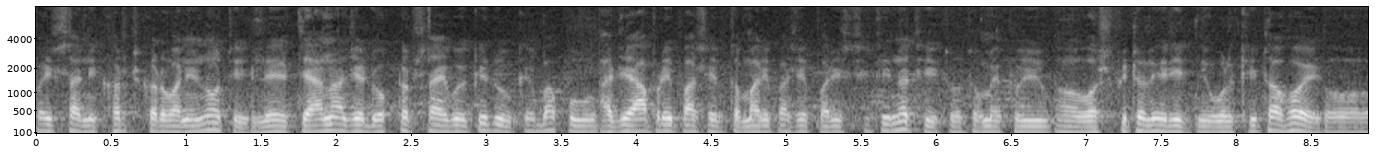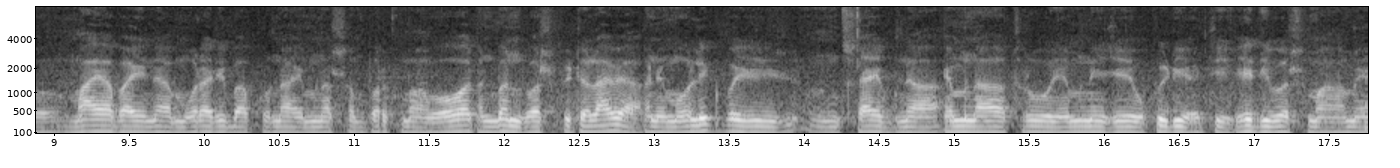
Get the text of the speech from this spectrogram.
પૈસાની ખર્ચ કરવાની નહોતી. એટલે ત્યાંના જે ડૉક્ટર સાહેબે કીધું કે, બાપુ, આજે આપણી પાસે, તમારી પાસે પરિસ્થિતિ નથી. તો તમે કોઈ હોસ્પિટલ એ રીતની ઓળખીતા હોય તો માયાભાઈના, મોરારી બાપુના, એમના સંપર્કમાં હોવા અનબન હોસ્પિટલ આવ્યા અને મૌલિકભાઈ સાહેબના, એમના થ્રુ એમની જે ઓપીડી હતી એ દિવસમાં અમે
